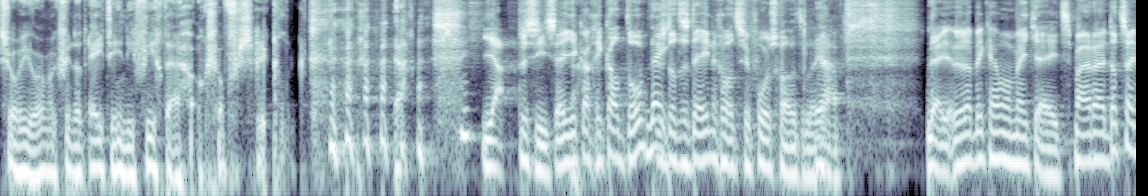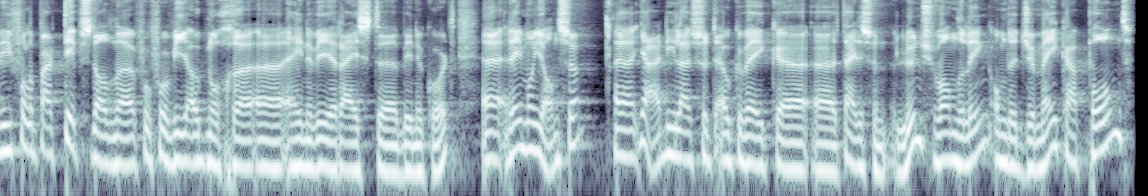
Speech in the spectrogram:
sorry hoor, maar ik vind dat eten in die vliegtuigen ook zo verschrikkelijk. ja. ja, precies. Je ja. kan geen kant op. Nee. Dus dat is het enige wat ze voorschotelen. ja. Nee, daar ben ik helemaal met je eens. Maar uh, dat zijn geval een paar tips dan uh, voor, voor wie ook nog uh, heen en weer reist binnenkort. Raymond Jansen, ja, die luistert elke week tijdens een lunchwandeling om de Jamaica Pond.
